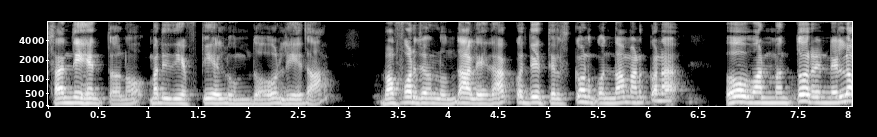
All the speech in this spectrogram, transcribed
సందేహంతోనో మరి ఇది ఎఫ్టీఎల్ ఉందో లేదా బఫర్ జోన్లు ఉందా లేదా కొద్దిగా తెలుసుకొని కొందాం అనుకున్న ఓ వన్ మంత్ రెండు నెలలు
